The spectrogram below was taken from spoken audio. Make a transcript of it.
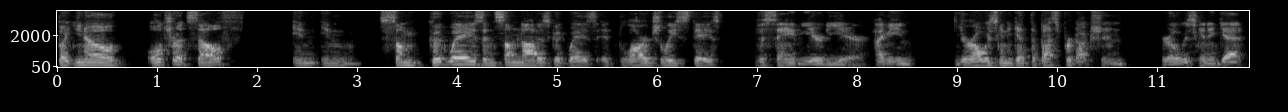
but you know, Ultra itself, in in some good ways and some not as good ways, it largely stays the same year to year. I mean, you're always going to get the best production. You're always going to get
